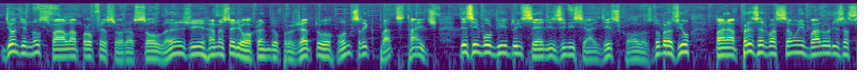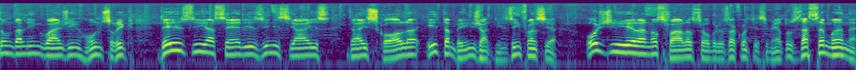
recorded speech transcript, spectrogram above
de onde nos fala a professora Solange Hammerster-Johann do projeto Hunsrück Platzteit, desenvolvido em séries iniciais de escolas do Brasil para a preservação e valorização da linguagem Hunsrück, desde as séries iniciais da escola e também jardins de infância. Hoje ela nos fala sobre os acontecimentos da semana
